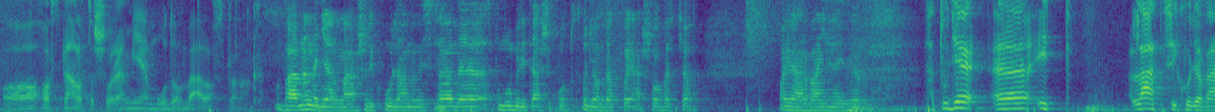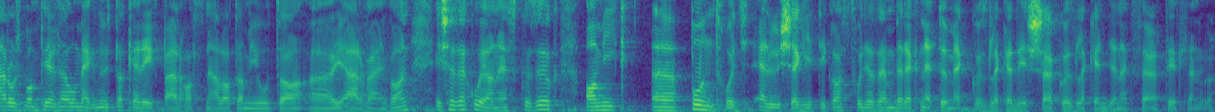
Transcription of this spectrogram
a használata során milyen módon választanak. Bár nem legyen második hullám ősszel, de ezt a mobilitási pontot hogyan befolyásolhatja a járványhelyzet? Hát ugye e, itt Látszik, hogy a városban például megnőtt a kerékpár használat, amióta járvány van, és ezek olyan eszközök, amik pont, hogy elősegítik azt, hogy az emberek ne tömegközlekedéssel közlekedjenek feltétlenül.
